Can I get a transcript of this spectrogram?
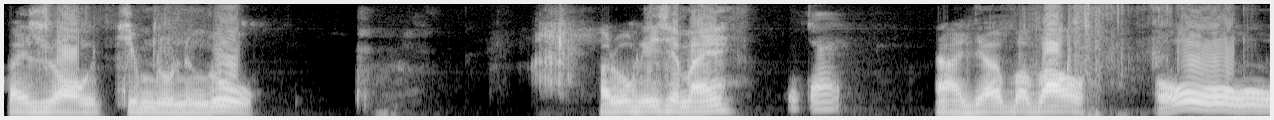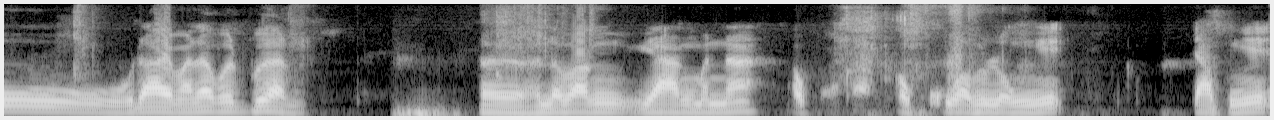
ไปลองชิมดูหนึ่งลูกเอาลูกนี้ใช่ไหมใช่อ่าเดี๋ยวเบาๆโอ้ได้มาแล้วเพื่อนๆเออ ระวังยางมันนะเอาเอาควมนลงงี้ จับงี้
